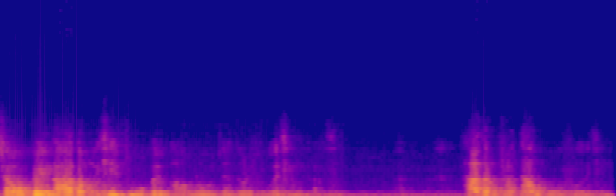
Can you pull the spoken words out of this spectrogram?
手会拿东西，足会跑路，这都是佛性的。他这么说，他无佛性。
